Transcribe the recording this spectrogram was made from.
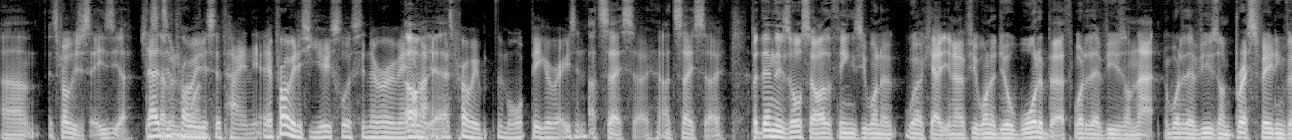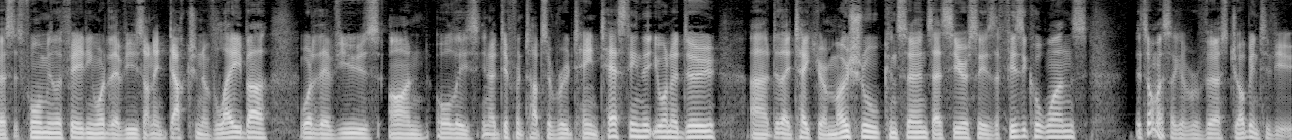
um, it's probably just easier. Just Dads are probably one. just a pain. in the- They're probably just useless in the room Oh, anyway. yeah. That's probably the more bigger reason. I'd say so. I'd say so. But then there's also other things you want to work out. You know, if you want to do a water birth, what are their views on that? What are their views on breastfeeding versus formula feeding? What are their views on induction of labor? What are their views on all these, you know, different types of routine testing that you want to do? Uh, do they take your emotional concerns as seriously as the physical ones? It's almost like a reverse job interview.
